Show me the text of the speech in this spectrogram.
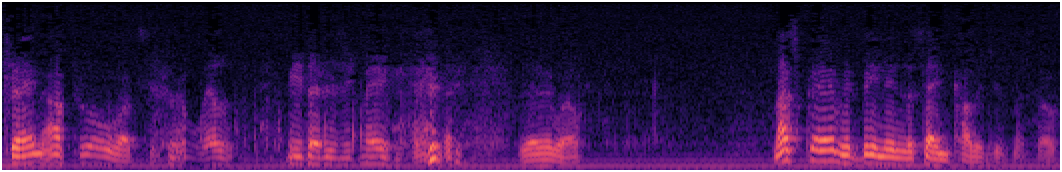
strain after all, Watson. Well, be that as it may. Very well. Musgrave had been in the same college as myself,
